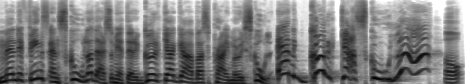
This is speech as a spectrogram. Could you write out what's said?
men det finns en skola där som heter Gurka Gabas Primary School. En gurkaskola? Ja,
